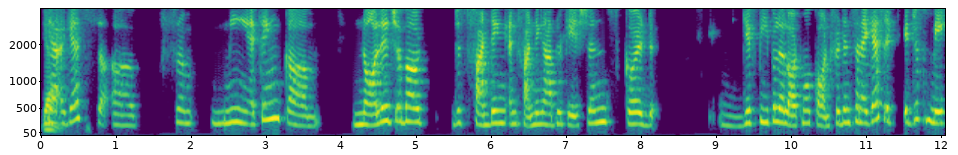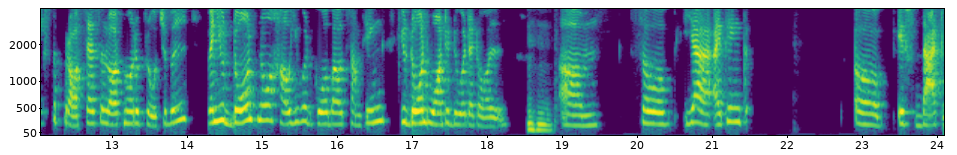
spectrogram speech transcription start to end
Yeah, yeah I guess uh, from me, I think um, knowledge about just funding and funding applications could give people a lot more confidence. And i guess it, it just makes the process a lot more approachable. When you don't know how you would go about something you don't want to do it at all. Mm-hmm. um, so yeah i think uh, if that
